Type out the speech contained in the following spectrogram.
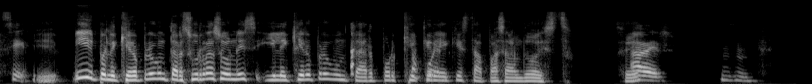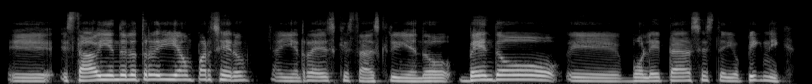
sí. Eh, y pues le quiero preguntar sus razones y le quiero preguntar por qué cree Bueno, que está pasando esto. a ver. Eh, estaba viendo el otro día un parcero ahí en redes que estaba escribiendo, vendo boletas Estéreo Picnic,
